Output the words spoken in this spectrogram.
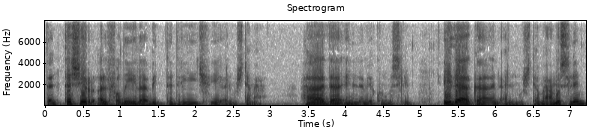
تنتشر الفضيلة بالتدريج في المجتمع. هذا إن لم يكن مسلم. إذا كان المجتمع مسلم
